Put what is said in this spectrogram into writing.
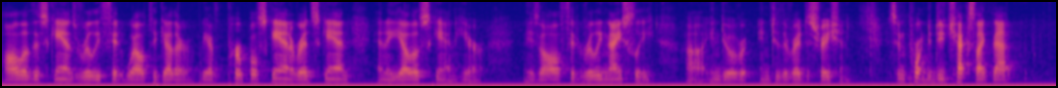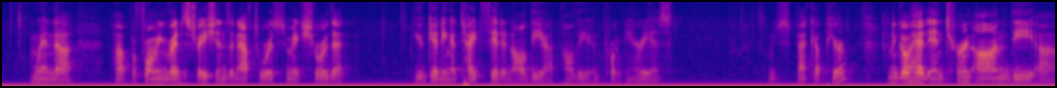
all of the scans really fit well together. We have purple scan, a red scan, and a yellow scan here. These all fit really nicely uh, into, a, into the registration. It's important to do checks like that when uh, uh, performing registrations and afterwards to make sure that you're getting a tight fit in all the uh, all the important areas. So let me just back up here. I'm going to go ahead and turn on the uh,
